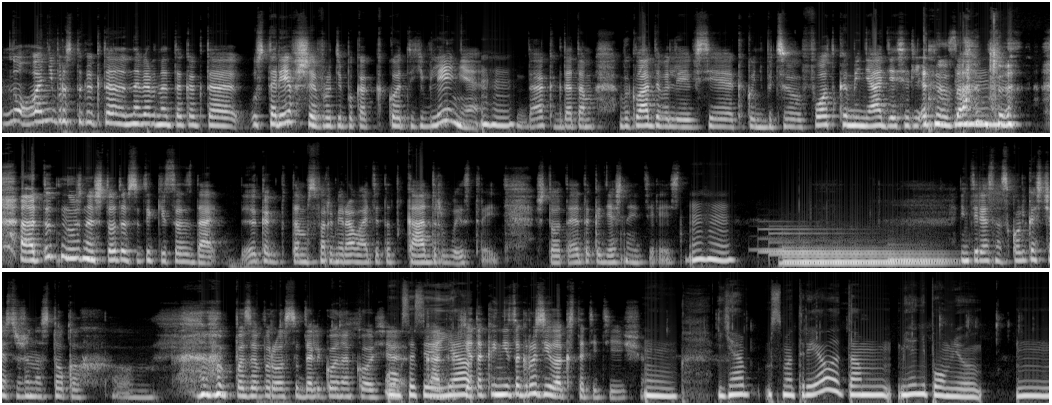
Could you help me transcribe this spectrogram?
Ну, они просто как-то, наверное, это как-то устаревшее вроде бы как какое-то явление, uh-huh. да, когда там выкладывали все какой-нибудь фотка меня 10 лет назад, uh-huh. а тут нужно что-то все таки создать, э, как-то там сформировать этот кадр, выстроить что-то. Это, конечно, интереснее. Uh-huh. Интересно, сколько сейчас уже на стоках э, по запросу далеко на кофе? О, кстати, я... я так и не загрузила, кстати, те еще. Mm. Я смотрела, там, я не помню,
